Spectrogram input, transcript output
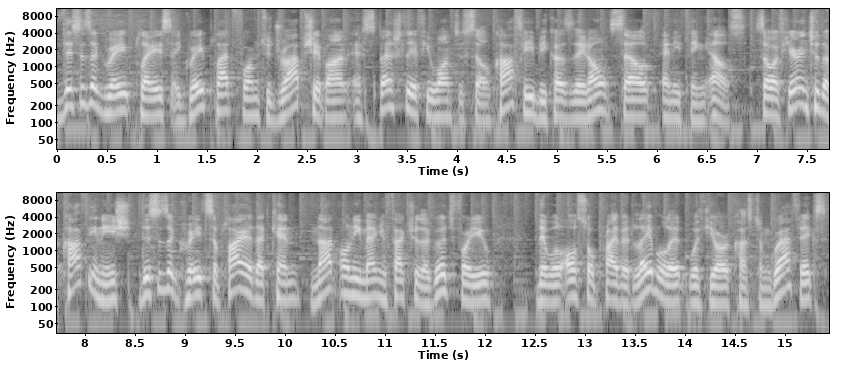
This is a great place, a great platform to dropship on, especially if you want to sell coffee because they don't sell anything else. So if you're into the coffee niche, this is a great supplier that can not only manufacture the goods for you, they will also private label it with your custom graphics.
